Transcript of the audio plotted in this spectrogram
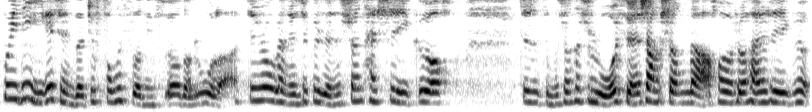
不一定一个选择就封死了你所有的路了。就是我感觉这个人生它是一个，就是怎么说，它是螺旋上升的，或者说它是一个，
